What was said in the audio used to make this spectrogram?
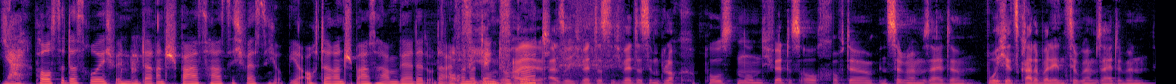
Ja, poste das ruhig, wenn du daran Spaß hast. Ich weiß nicht, ob ihr auch daran Spaß haben werdet oder einfach Auf nur denkt, Fall. oh Gott. Also ich werde das, ich werde das im Blog posten und ich werde das auch auf der Instagram-Seite, wo ich jetzt gerade bei der Instagram-Seite bin.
